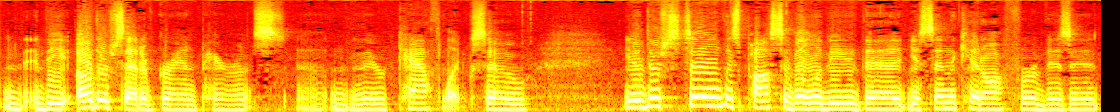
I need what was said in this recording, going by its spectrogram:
the other set of grandparents, uh, they're Catholic. So, you know, there's still this possibility that you send the kid off for a visit,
